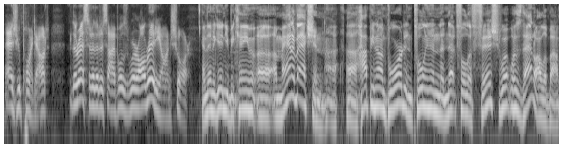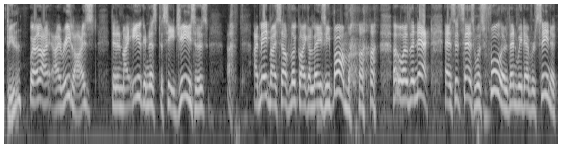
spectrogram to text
as you point out, the rest of the disciples were already on shore. And then again, you became uh, a man of action, uh, uh, hopping on board and pulling in the net full of fish. What was that all about, Peter? Well, I, I realized that in my eagerness to see Jesus, I made myself look like a lazy bum. well, the net, as it says, was fuller than we'd ever seen it.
